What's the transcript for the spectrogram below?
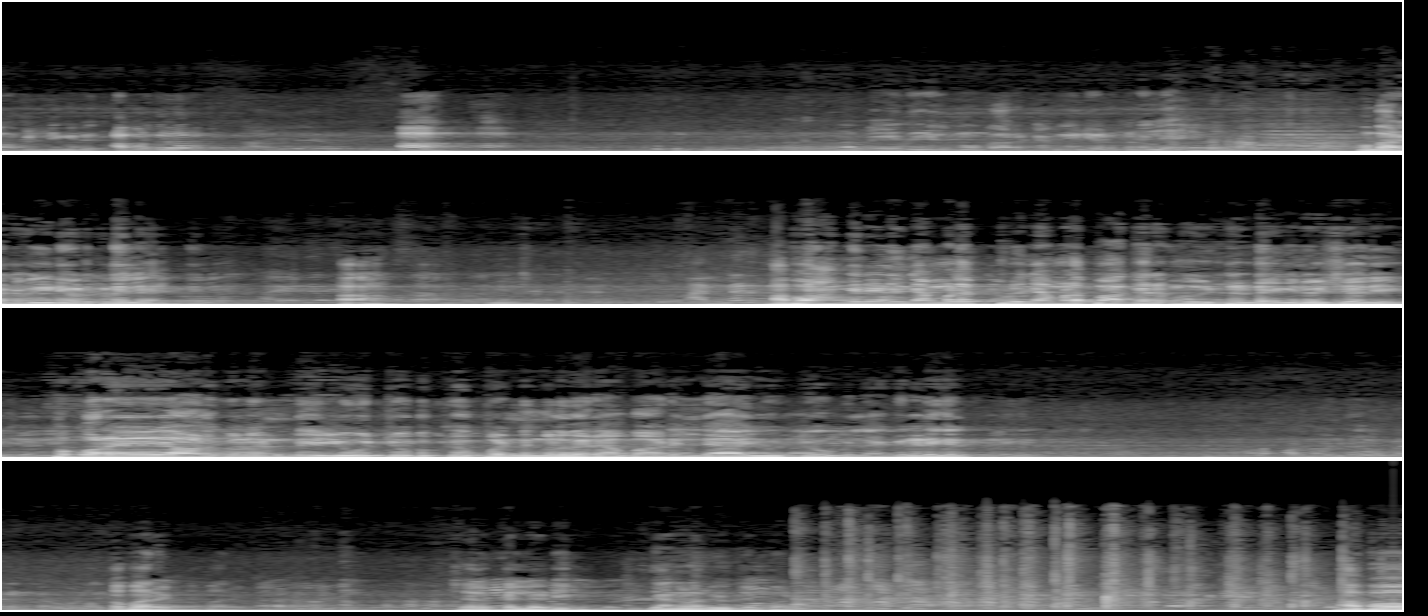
ആ ബിൽഡിങ്ങിൽ അപ്പുറത്തുള്ള ആ. മുബാറക്ക വീഡിയോ എടുക്കണില്ലേ? ആ. അപ്പൊ അങ്ങനെയാണ് നമ്മളെപ്പോഴും നമ്മളെ പകരം വീട്ടണ്ട എങ്ങനെ വെച്ചാൽ. ഇപ്പൊ കുറെ ആളുകളുണ്ട്. യൂട്യൂബിക്ക് പെണ്ണുങ്ങൾ വരാൻ പാടില്ല. യൂട്യൂബിൽ അങ്ങനെ. ഒക്കെ പറയും. ചിലക്കല്ലടി. ഞങ്ങളെ വീട്ടപ്പാട് അപ്പോ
